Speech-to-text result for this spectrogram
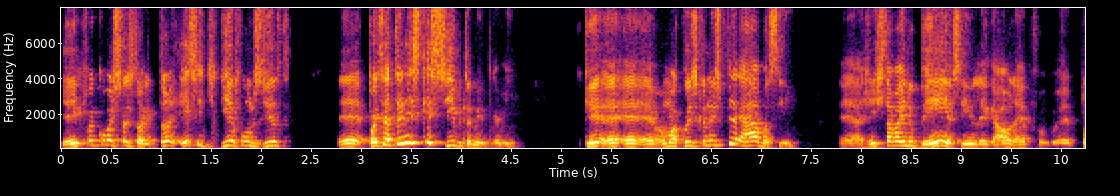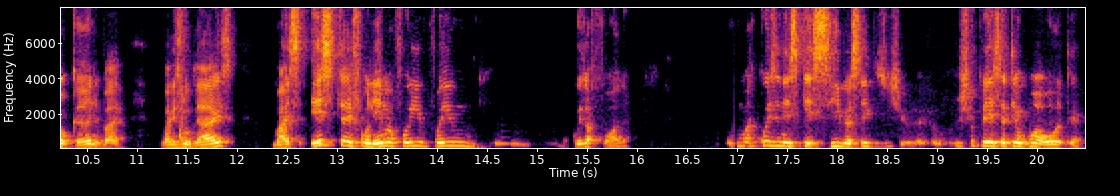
E aí que foi começou a história. Então, esse dia foi um dos dias. É, pode ser até inesquecível também para mim. Porque é, é, é, uma coisa que eu não esperava, assim. É, a gente estava indo bem, assim, legal, né? É, tocando em vários lugares. Mas esse telefonema foi, foi uma coisa foda. Uma coisa inesquecível, assim. Deixa, deixa eu ver se tem alguma outra.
